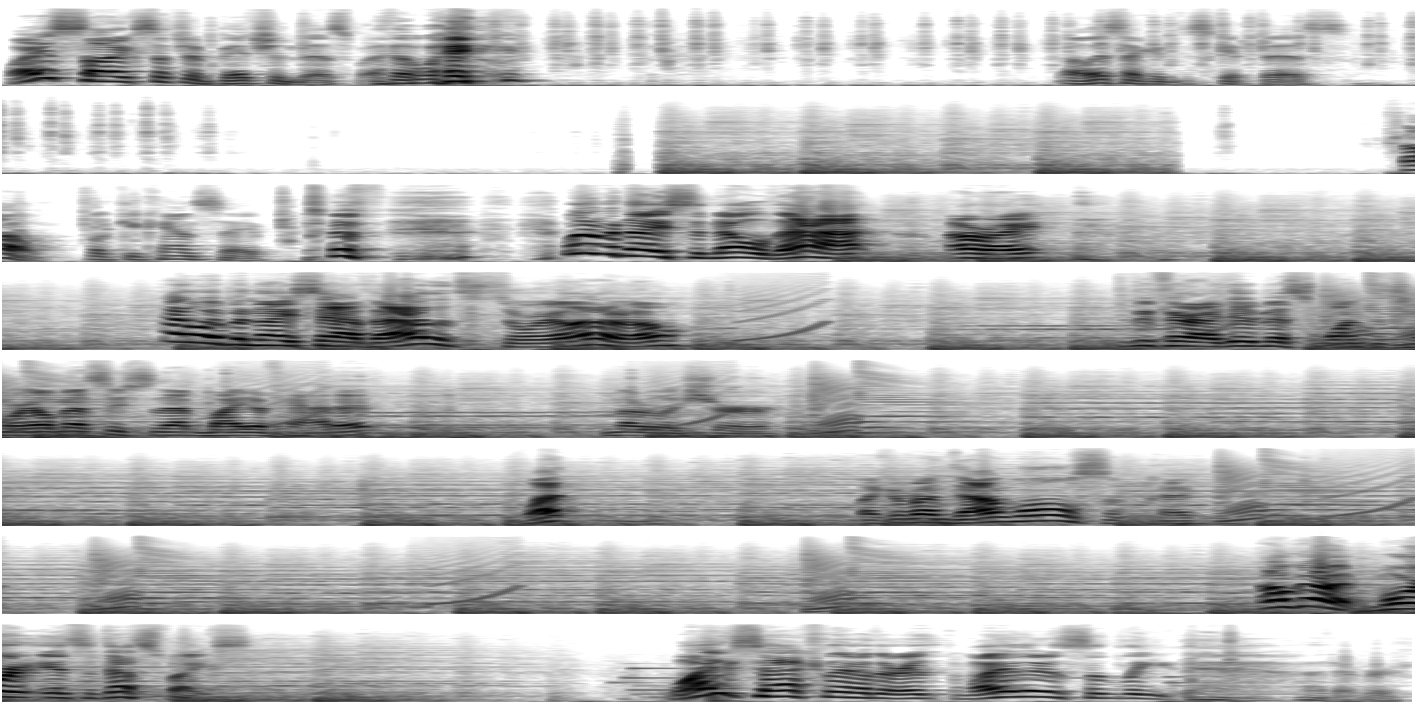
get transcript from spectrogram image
Why is Sonic such a bitch in this, by the way? at least I can skip this. Oh, look, you can save. would have been nice to know that. Alright. It would have been nice to have that the tutorial, I don't know. To be fair, I did miss one tutorial message, so that might have had it. I'm not really sure. What? Like a run down walls? Okay. Oh good! More instant death spikes. Why exactly are there... Why are there suddenly... Whatever.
